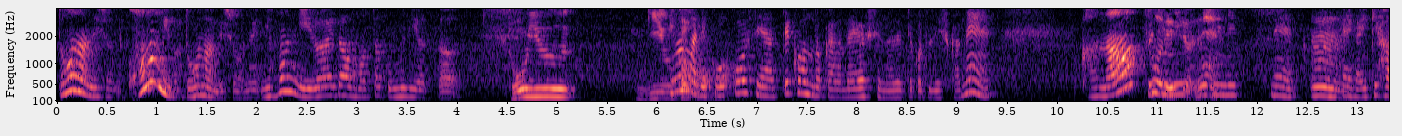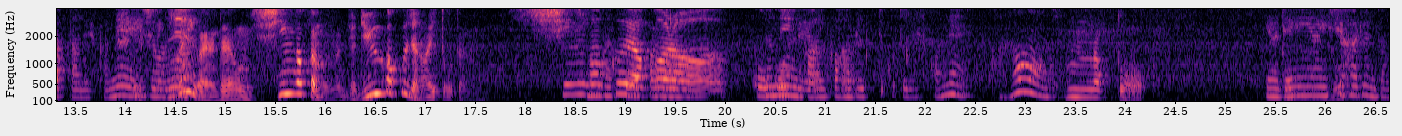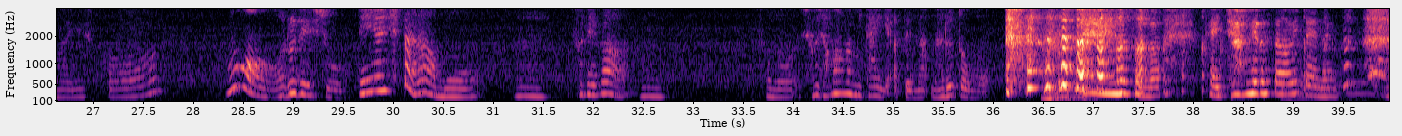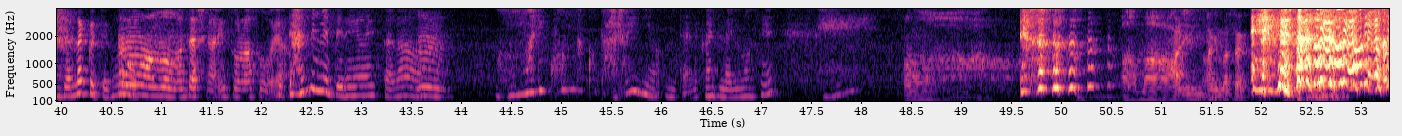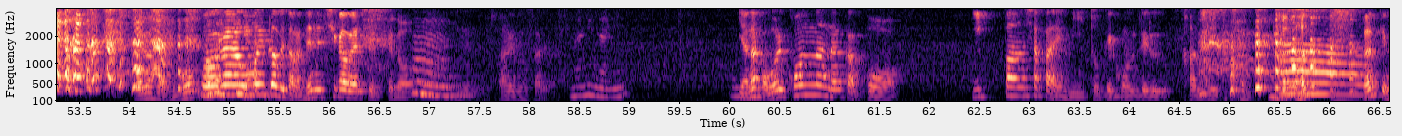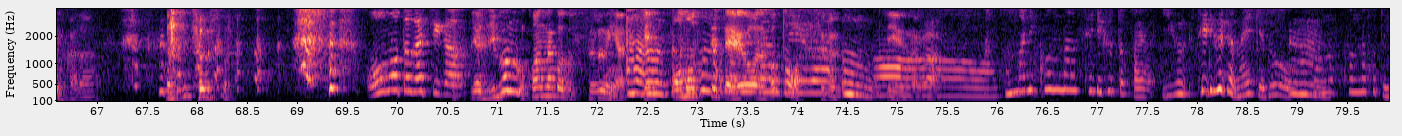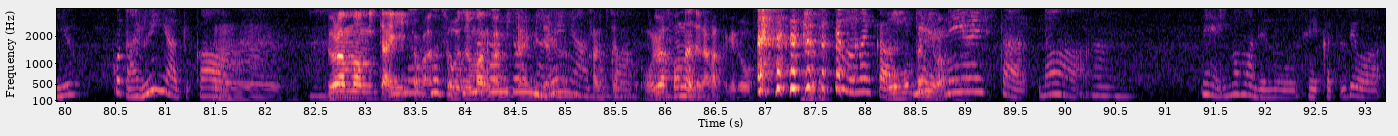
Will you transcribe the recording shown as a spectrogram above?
どうなんでしょうね。好みがどうなんでしょうね。日本にいる間は全く無理やったどういう理由今まで高校生やって今度から大学生になるってことですかね。かな？そうですよね。ねうん。海外行けはったんですかね。でしょうね。海外の大学に進学やもんね。いや留学じゃないってことや進学やから高4校生年間行かはるってことですかね。かななこんなこいや恋愛しはるんじゃないですか。まああるでしょう。恋愛したらもううん。それがうんその少女漫画みたいやってななると思う。その会長メロさんみたいなじゃなくても、まあまあまあ確かにそりゃそうや。だって初めて恋愛したら、うん。ほんまにこんなことあるんやみたいな感じになりません？えう あー。あまあありありません ありません僕が思い浮かべたのは全然違うやつですけど、ううんん、ありますあります。何何？いやなんか俺こんななんかこう一般社会に溶け込んでる感じとかあ なんていうのかな。そうそう。大元が違う。いや自分もこんなことするんやって思ってたようなことをするっていうのがあほんまにこんなセリフとか言うセリフじゃないけど、うん。そんなこんなこと言うことあるんやとか、うんドラマみたいとか少女漫画みたいみたいなな感じだ俺はそんなんじゃなかったけど。でもなんか、大元には。ね、恋愛したら、ーうんね、今までの生活では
